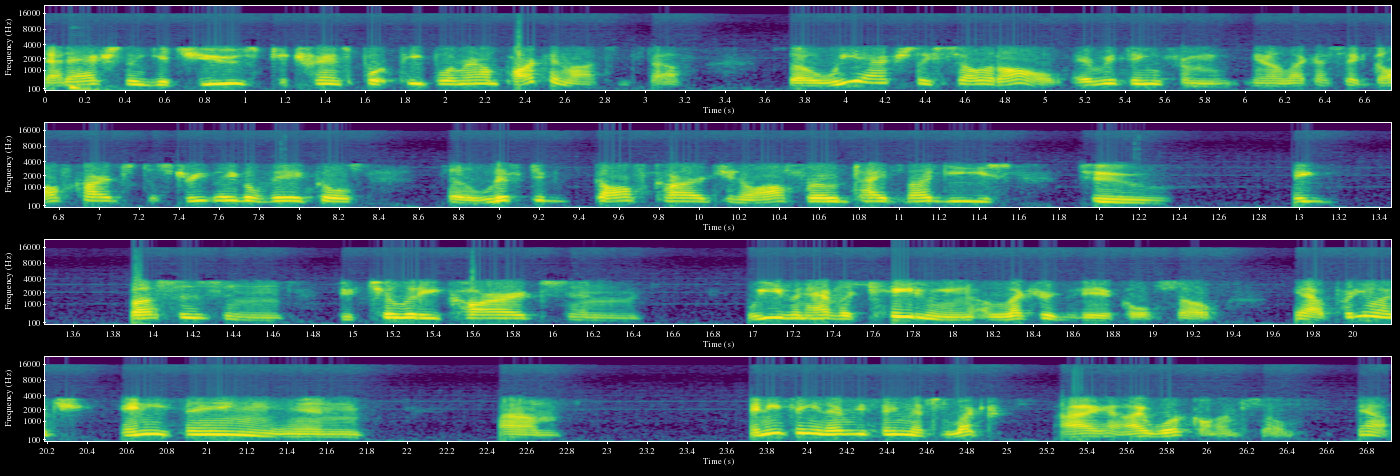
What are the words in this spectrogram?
that actually gets used to transport people around parking lots and stuff. So we actually sell it all. Everything from you know, like I said, golf carts to street legal vehicles to lifted golf carts, you know, off road type buggies to big buses and utility carts, and we even have a catering electric vehicle. So, yeah, pretty much anything and um, anything and everything that's electric, I, I work on. So, yeah.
